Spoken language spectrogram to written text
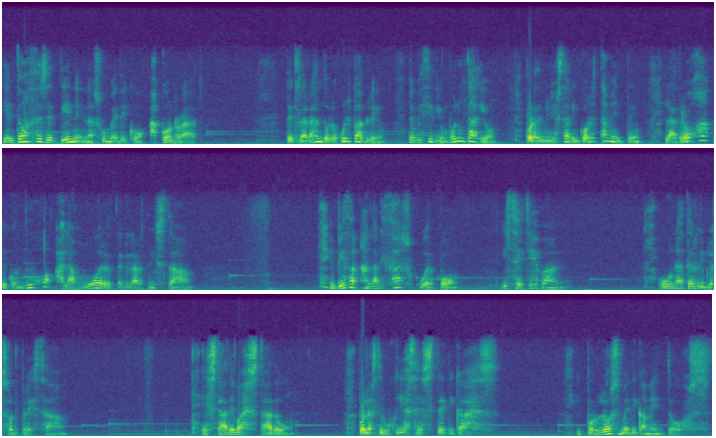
Y entonces detienen a su médico, a Conrad, declarándolo culpable de homicidio involuntario por administrar incorrectamente la droga que condujo a la muerte del artista. Empiezan a analizar su cuerpo y se llevan una terrible sorpresa. Está devastado por las cirugías estéticas y por los medicamentos.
